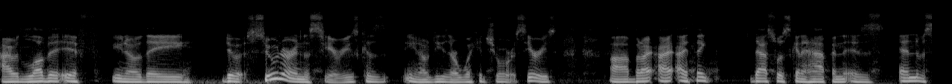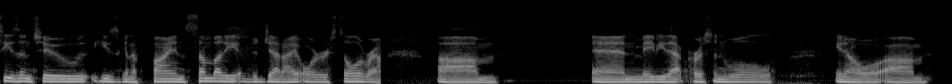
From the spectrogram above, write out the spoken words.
I would love it if, you know, they do it sooner in the series because, you know, these are wicked short series. Uh, but I, I, think that's what's going to happen is end of season two he's going to find somebody of the jedi order still around. Um, and maybe that person will you know um,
